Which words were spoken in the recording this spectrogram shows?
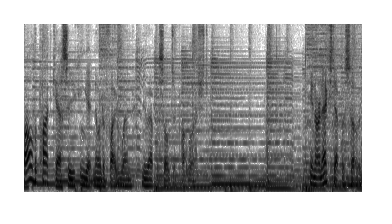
Follow the podcast so you can get notified when new episodes are published. In our next episode,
